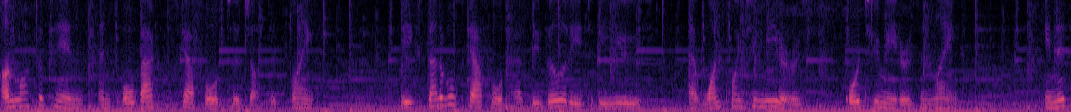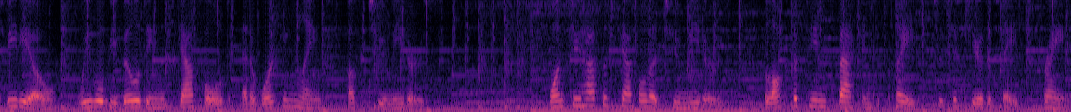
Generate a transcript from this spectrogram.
unlock the pins and pull back the scaffold to adjust its length. The extendable scaffold has the ability to be used at 1.2 meters or 2 meters in length. In this video, we will be building the scaffold at a working length of 2 meters. Once you have the scaffold at 2 meters, lock the pins back into place to secure the base frame.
